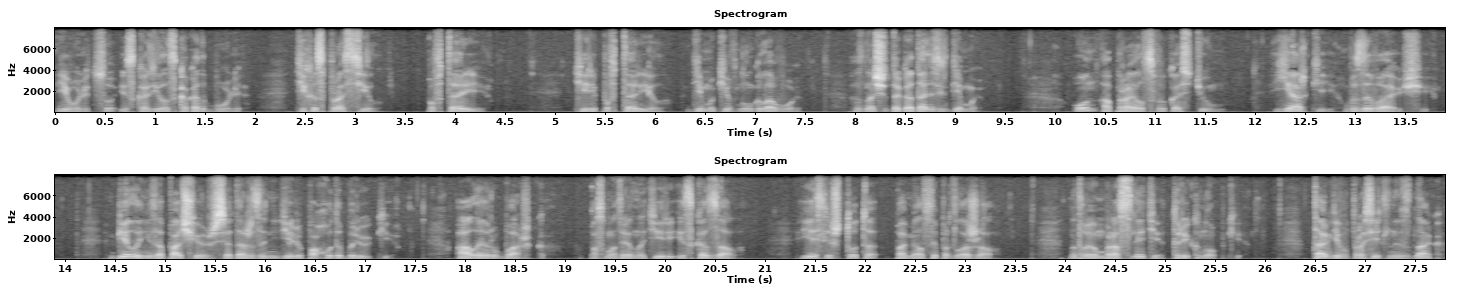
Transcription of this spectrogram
Его лицо исказилось, как от боли. Тихо спросил. «Повтори». Тири повторил. Дима кивнул головой. «Значит, догадались, где мы?» Он оправил свой костюм. Яркий, вызывающий. Белый, не запачкавшийся даже за неделю похода брюки. Алая рубашка. Посмотрел на Тири и сказал. Если что-то, помялся и продолжал. На твоем браслете три кнопки. Та, где вопросительный знак,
